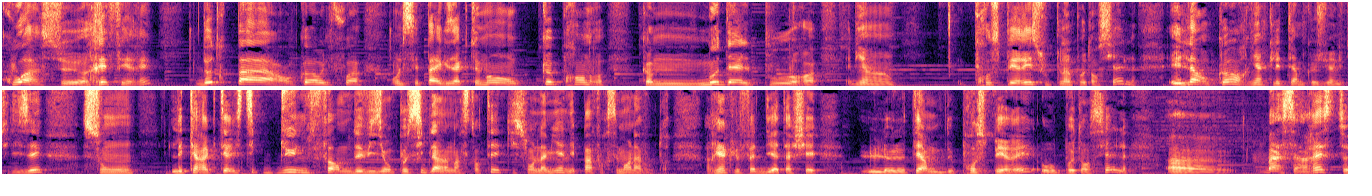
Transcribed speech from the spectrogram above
quoi se référer, D'autre part, encore une fois, on ne sait pas exactement que prendre comme modèle pour eh bien, prospérer sous plein potentiel. Et là encore, rien que les termes que je viens d'utiliser sont les caractéristiques d'une forme de vision possible à un instant T qui sont la mienne et pas forcément la vôtre. Rien que le fait d'y attacher le, terme de prospérer au potentiel, euh, bah, ça reste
